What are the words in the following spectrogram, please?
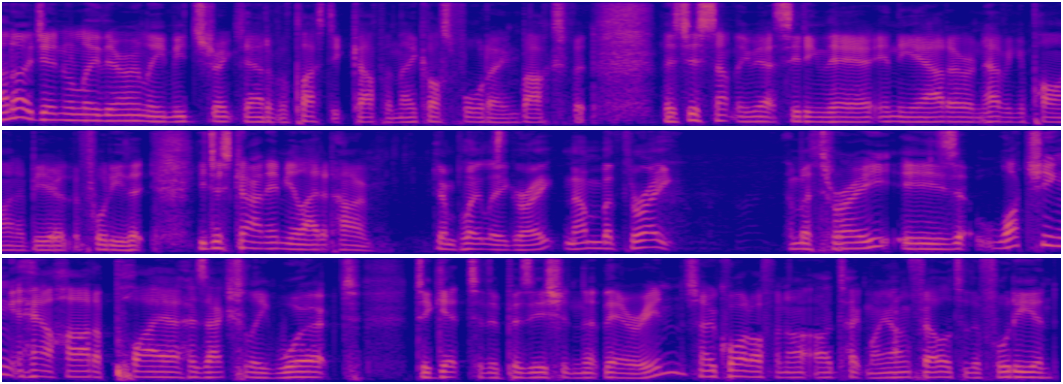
I know generally they're only mid-strength out of a plastic cup and they cost 14 bucks, but there's just something about sitting there in the outer and having a pie and a beer at the footy that you just can't emulate at home. Completely agree. Number three. Number three is watching how hard a player has actually worked to get to the position that they're in. So quite often I, I take my young fella to the footy and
